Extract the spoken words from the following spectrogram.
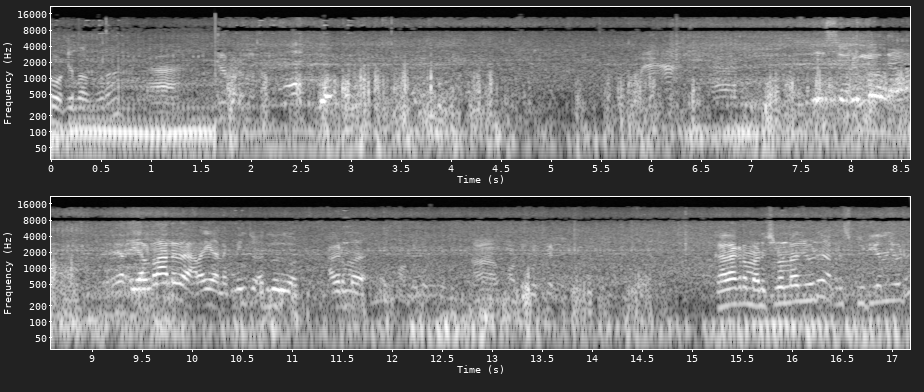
రోడ్లు బాబు. ఎలా రాలేదు అలా వెనక నుంచి అదిగో. అక్కడ కాదు అక్కడ మనుషులు ఉన్నారు చూడు అక్కడ స్కూటీ ఉంది చూడు.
